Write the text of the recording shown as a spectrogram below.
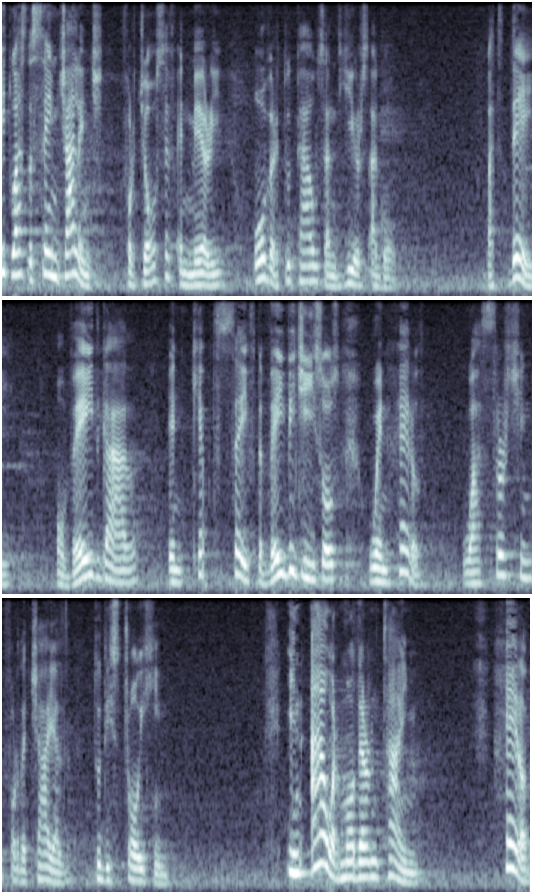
It was the same challenge for Joseph and Mary over 2,000 years ago. But they obeyed God and kept safe the baby Jesus when Herod was searching for the child to destroy him. In our modern time, Herod,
